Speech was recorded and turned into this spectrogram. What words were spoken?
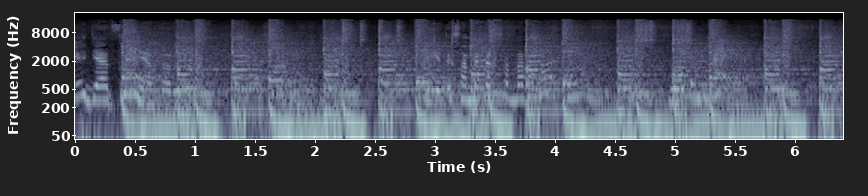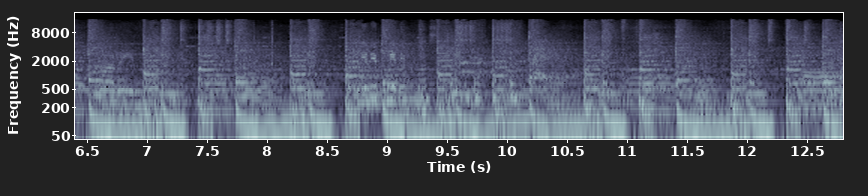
Tapi ya jatuhnya Torino. Gitu sampai sabaraha? 20 Torino. Mirip-mirip. Oh.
